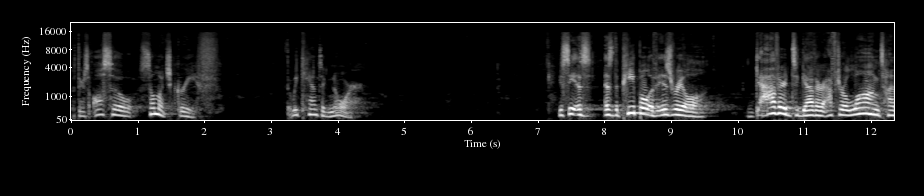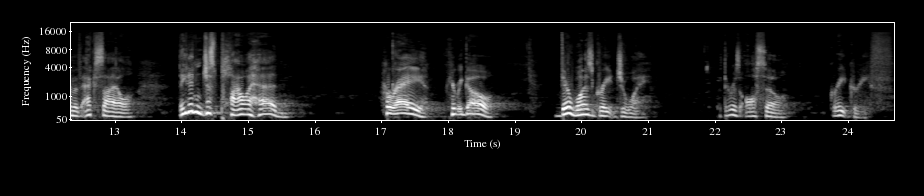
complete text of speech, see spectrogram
but there's also so much grief that we can't ignore. You see, as, as the people of Israel gathered together after a long time of exile, they didn't just plow ahead. Hooray, here we go. There was great joy, but there was also great grief.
